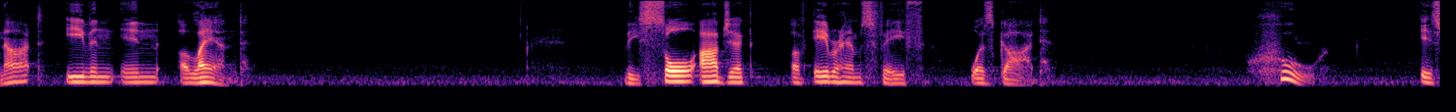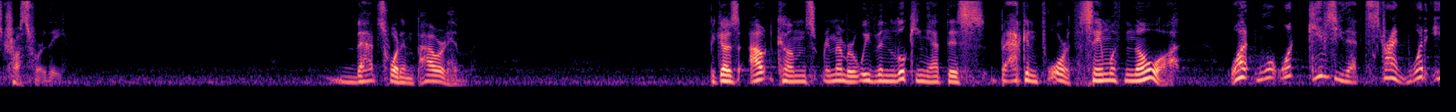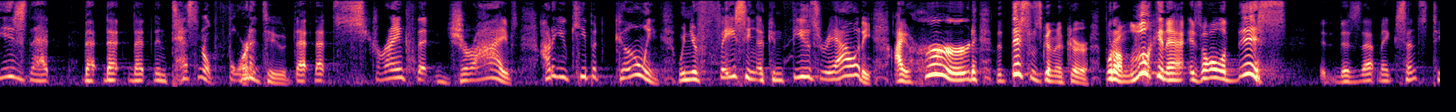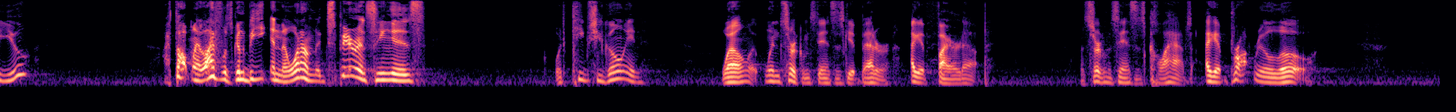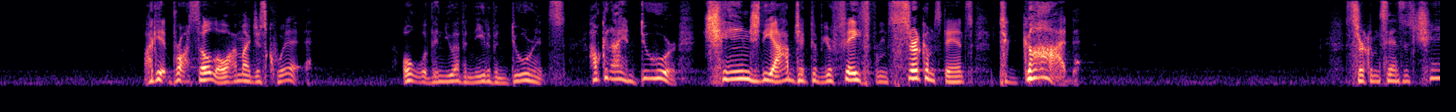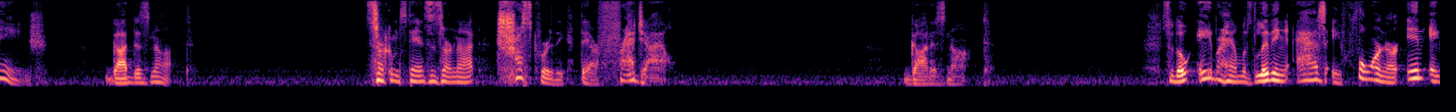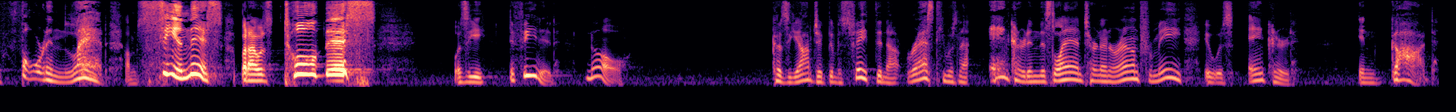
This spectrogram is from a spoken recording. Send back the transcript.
Not even in a land. The sole object of Abraham's faith was God. Who is trustworthy? That's what empowered him. Because outcomes, remember, we've been looking at this back and forth. Same with Noah. What, what, what gives you that strength? What is that, that, that, that intestinal fortitude, that, that strength that drives? How do you keep it going when you're facing a confused reality? I heard that this was going to occur. What I'm looking at is all of this. Does that make sense to you? I thought my life was going to be, and what I'm experiencing is what keeps you going? Well, when circumstances get better, I get fired up. When circumstances collapse, I get brought real low. I get brought so low, I might just quit. Oh, well, then you have a need of endurance. How can I endure? Change the object of your faith from circumstance to God. Circumstances change, God does not. Circumstances are not trustworthy, they are fragile. God is not. So, though Abraham was living as a foreigner in a foreign land, I'm seeing this, but I was told this, was he defeated? No. Because the object of his faith did not rest. He was not anchored in this land turning around for me. It was anchored in God.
